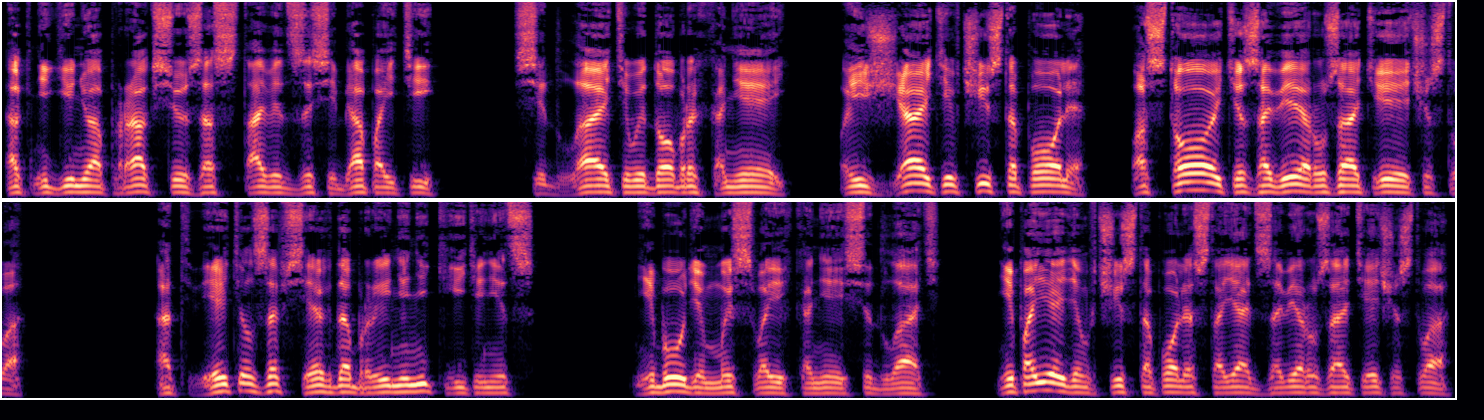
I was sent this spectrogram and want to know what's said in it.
а княгиню Апраксию заставит за себя пойти. Седлайте вы добрых коней, поезжайте в чисто поле, постойте за веру, за отечество. Ответил за всех Добрыня Никитинец. Не будем мы своих коней седлать, не поедем в чисто поле стоять за веру за отечество.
